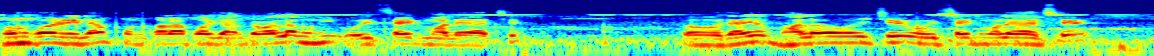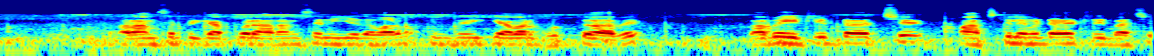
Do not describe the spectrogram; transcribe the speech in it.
ফোন করে নিলাম। ফোন করার পর জানতে পারলাম উনি ওয়েস্ট সাইড মলে আছে। তো যাই হোক, ভালো হয়েছে, ওয়েস্ট সাইড মলে আছে। আরামসে পিক আপ করে আরামসে নিয়ে যেতে পারব। কিন্তু এই কি আবার ঘুরতে হবে? তবে এই ট্রিপটা হচ্ছে পাঁচ কিলোমিটারের ট্রিপ আছে।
